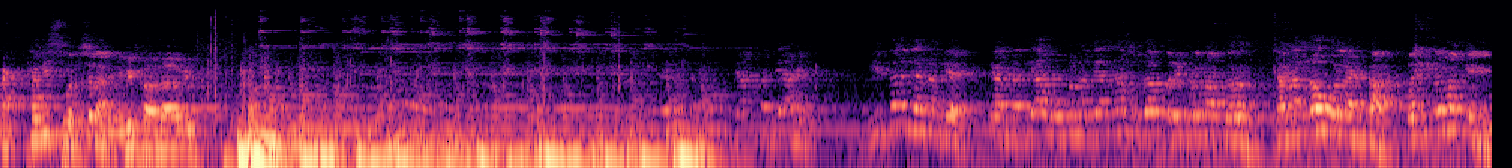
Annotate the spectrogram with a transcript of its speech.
अठ्ठावीस वर्ष लागली. विठ्ठल. सांगता परिक्रमा केली.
